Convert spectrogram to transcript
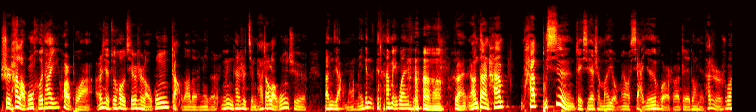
是她老公和她一块儿破案，而且最后其实是老公找到的那个，因为你看是警察找老公去颁奖嘛，没跟跟他没关系，啊。对，然后但是她她不信这些什么有没有下阴或者说这些东西，她只是说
